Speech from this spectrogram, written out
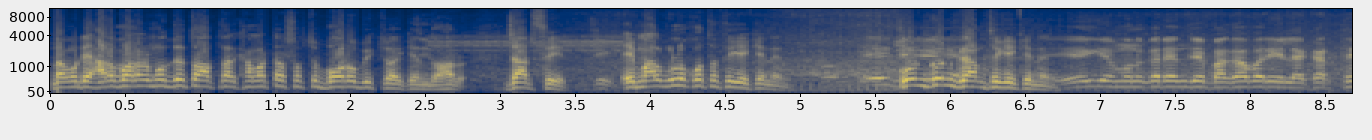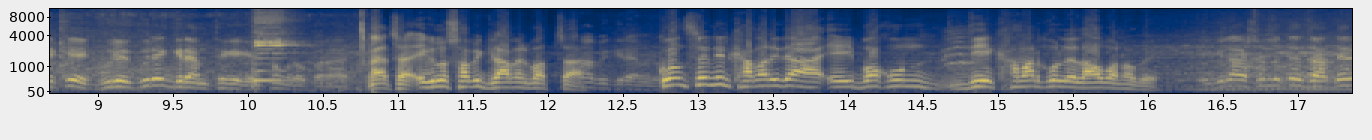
মোটামুটি হারো পাড়ার মধ্যে তো আপনার খামারটা সবচেয়ে বড় বিক্রয় কেন্দ্র জার্সির এই মালগুলো কোথা থেকে কেনেন? কোন কোন গ্রাম থেকে কেনেন? এই যে মনে করেন যে বাগাবাড়ি এলাকার থেকে ঘুরে ঘুরে গ্রাম থেকে সংগ্রহ করা আচ্ছা এগুলো সবই গ্রামের বাচ্চা। কোন শ্রেণির খামারিরা এই বকন দিয়ে খামার করলে লাভবান হবে? এগুলো আসলে তো যাদের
